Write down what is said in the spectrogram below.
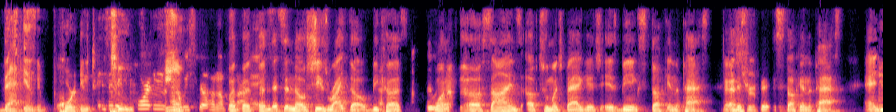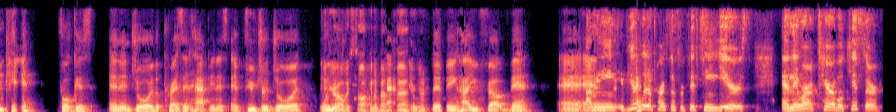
that is important Is it to. important? Or him. are we still hung up But on but our but listen though, she's right though because one that. of the signs of too much baggage is being stuck in the past. And That's this true. is stuck in the past, and you mm-hmm. can't focus and enjoy the present happiness and future joy And you're always talking about that. Yeah. living how you felt then. And, I mean, if you're with a person for 15 years and they were a terrible kisser,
